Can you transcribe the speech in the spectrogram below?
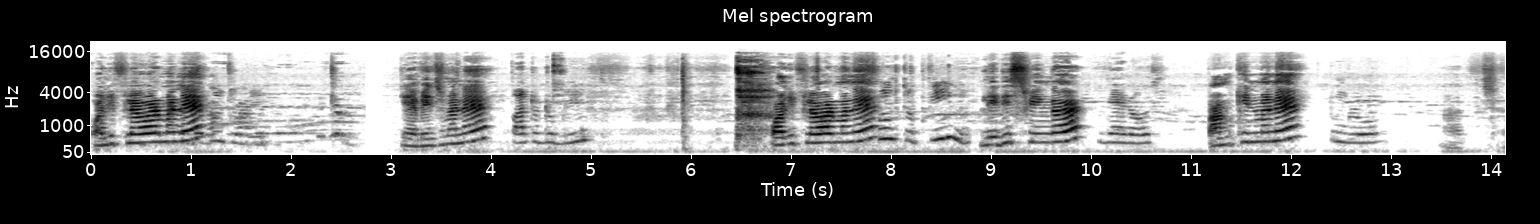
কলিফ্লাওয়ার মানে? ক্যাবেজ মানে? পাতাকপি কলিফ্লাওয়ার মানে? লেডিস ফিঙ্গার পামকিন মানে? আচ্ছা।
